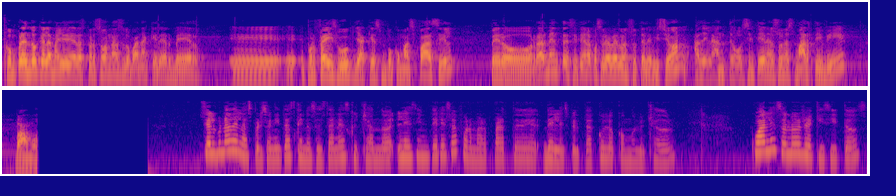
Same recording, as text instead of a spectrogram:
Comprendo que la mayoría de las personas lo van a querer ver eh, eh, por Facebook, ya que es un poco más fácil, pero realmente si tienen la posibilidad de verlo en su televisión, adelante. O si tienes un Smart TV, vamos. Si alguna de las personitas que nos están escuchando les interesa formar parte de, del espectáculo como luchador, ¿cuáles son los requisitos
